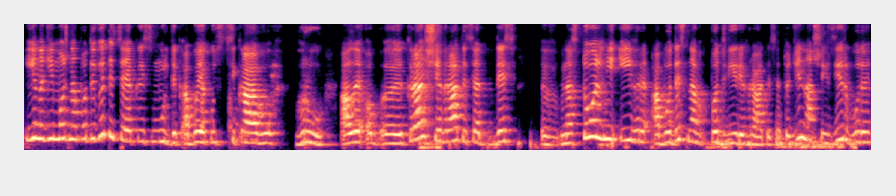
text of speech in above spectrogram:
Іноді можна подивитися якийсь мультик або якусь цікаву гру, але е, краще гратися десь в настольні ігри або десь на подвір'ї гратися. Тоді наш зір буде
